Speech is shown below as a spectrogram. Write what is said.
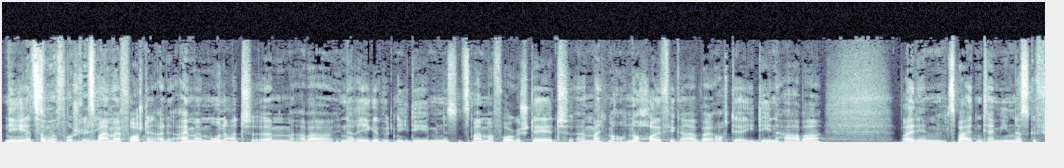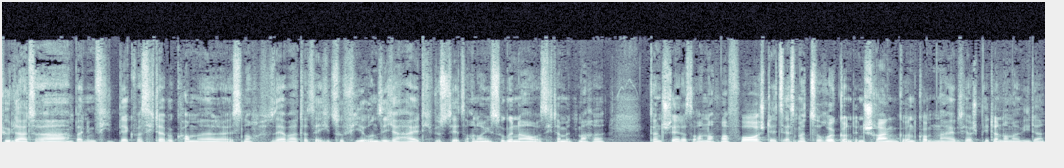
Nee, zweimal vorstellen. Zweimal vorstellen, einmal im Monat, ähm, aber in der Regel wird eine Idee mindestens zweimal vorgestellt, äh, manchmal auch noch häufiger, weil auch der Ideenhaber bei dem zweiten Termin das Gefühl hat, ah, bei dem Feedback, was ich da bekomme, da ist noch selber tatsächlich zu viel Unsicherheit. Ich wüsste jetzt auch noch nicht so genau, was ich damit mache. Dann stell das auch nochmal vor, stell es erstmal zurück und in den Schrank und kommt ein halbes Jahr später nochmal wieder.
